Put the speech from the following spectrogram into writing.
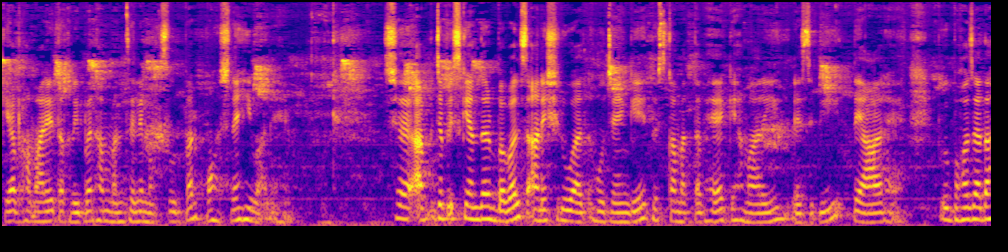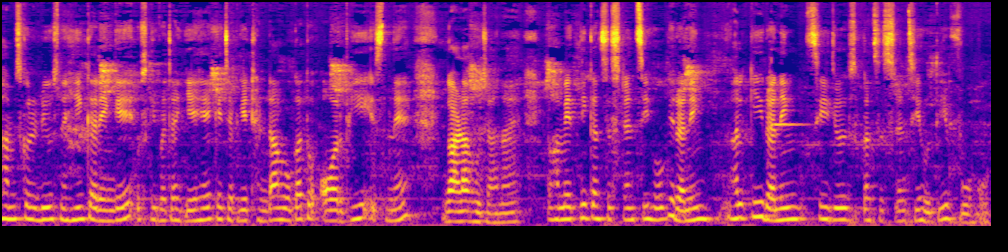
कि अब हमारे तकरीबन हम मंजिल मकसूद पर पहुँचने ही वाले हैं। अच्छा अब जब इसके अंदर बबल्स आने शुरू हो जाएँगे तो इसका मतलब है कि हमारी रेसिपी तैयार है। तो बहुत ज़्यादा हम इसको रिड्यूस नहीं करेंगे। उसकी वजह यह है कि जब ये ठंडा होगा तो और भी इसने गाढ़ा हो जाना है। तो हमें इतनी कंसिस्टेंसी हो कि रनिंग हल्की रनिंग सी जो कंसिस्टेंसी होती है, वो हो।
